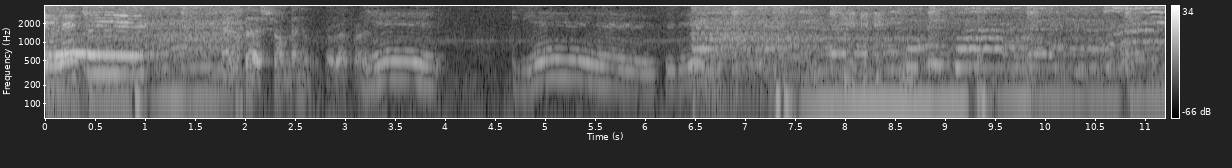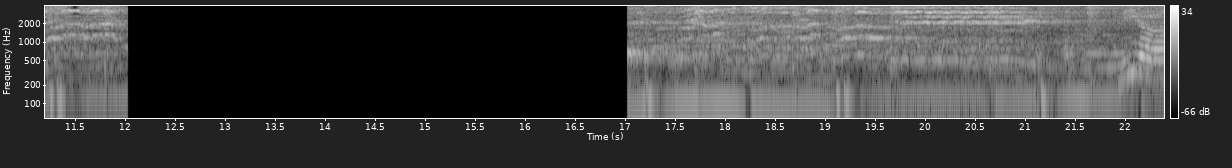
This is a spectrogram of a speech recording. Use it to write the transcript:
Taylor Swift. That's uh, Shawn Mendes, the rap, right? Yeah. Yes, it is. Neo.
